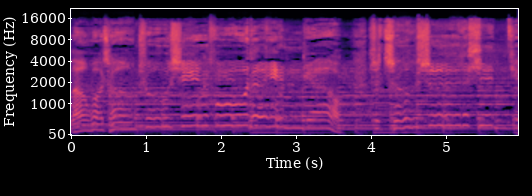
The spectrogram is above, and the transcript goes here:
浪花唱出幸福的音调，是城市的心跳，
